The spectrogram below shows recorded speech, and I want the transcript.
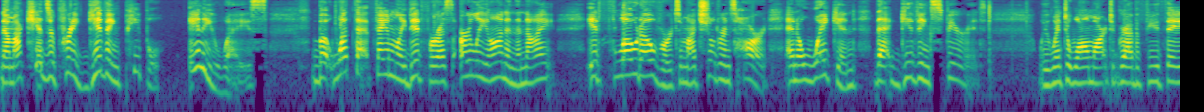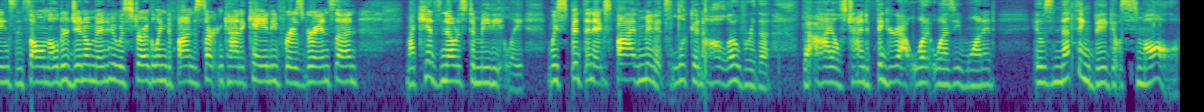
Now, my kids are pretty giving people, anyways. But what that family did for us early on in the night, it flowed over to my children's heart and awakened that giving spirit. We went to Walmart to grab a few things and saw an older gentleman who was struggling to find a certain kind of candy for his grandson. My kids noticed immediately. We spent the next five minutes looking all over the, the aisles trying to figure out what it was he wanted. It was nothing big. It was small.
